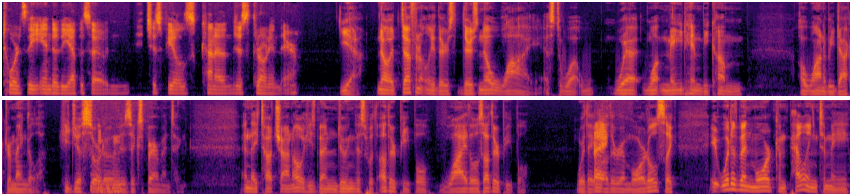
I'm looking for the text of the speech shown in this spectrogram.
towards the end of the episode, and it just feels kind of just thrown in there. Yeah. No, it definitely there's there's no why as to what where, what made him become a wannabe Dr. Mengele. He just sort of is experimenting. And they touch on, oh, he's been doing this with other people. Why those other people? Were they Right. other immortals? Like it would have been more compelling to me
